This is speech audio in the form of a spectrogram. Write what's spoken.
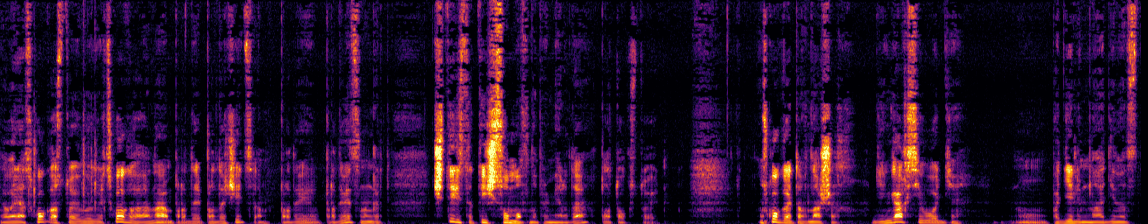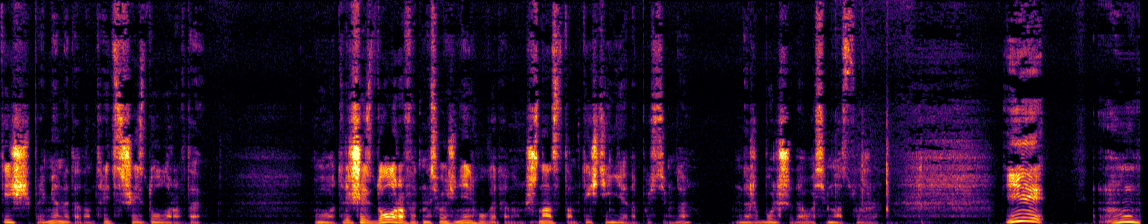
говорят, сколько стоит, вы говорите, сколько, она прода- продавщица, продаве- продавец, она говорит, 400 тысяч сомов, например, да, платок стоит. Ну, сколько это в наших деньгах сегодня? Ну, поделим на 11 тысяч, примерно это там 36 долларов, да. Вот, 36 долларов, это на сегодняшний день сколько это там, 16 там, тысяч тенге, допустим, да. Даже больше, да, 18 уже. И ну,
